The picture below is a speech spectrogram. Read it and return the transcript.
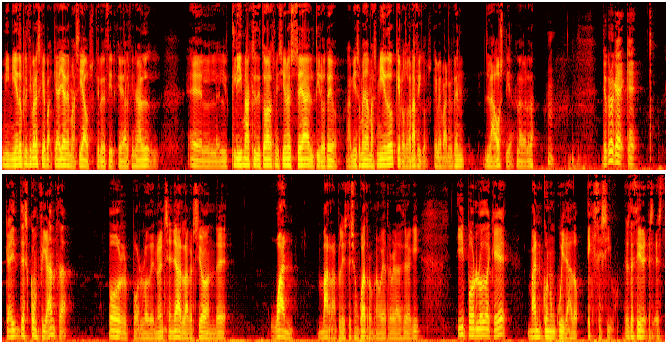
mi miedo principal es que, que haya demasiados, quiero decir, que al final el, el clímax de todas las misiones sea el tiroteo. A mí eso me da más miedo que los gráficos, que me parecen la hostia, la verdad. Yo creo que, que, hay desconfianza por, por lo de no enseñar la versión de One barra PlayStation 4, me voy a atrever a decir aquí, y por lo de que van con un cuidado excesivo. Es decir, es-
